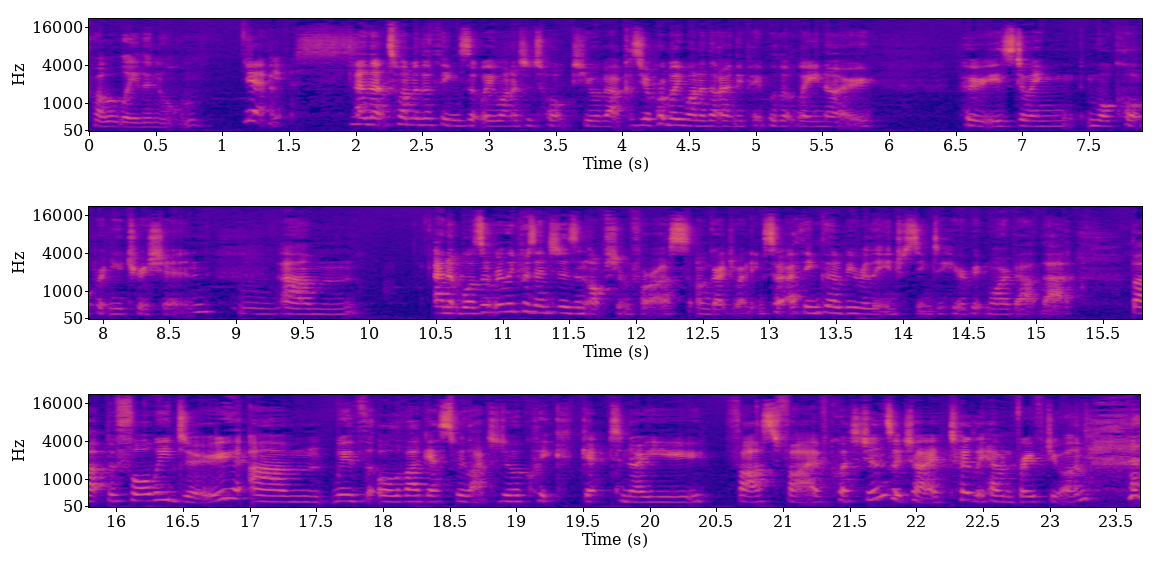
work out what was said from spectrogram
probably the norm. Yeah. Yes. And that's one of the things that we wanted to talk to you about because you're probably one of the only people that we know who is doing more corporate nutrition. Um, and it wasn't really presented as an option for us on graduating. So I think that'll be really interesting to hear a bit more about that. But before we do, um, with all of our guests, we like to do a quick get to know you fast five questions, which I totally haven't briefed you on.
